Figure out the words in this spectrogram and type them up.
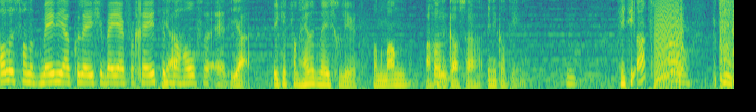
alles van het mediacollege ben jij vergeten, behalve Ed. Ja, ik heb van hem het meest geleerd. Van de man achter de kassa in de kantine. Mm. Heet hij Ad? Oh.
